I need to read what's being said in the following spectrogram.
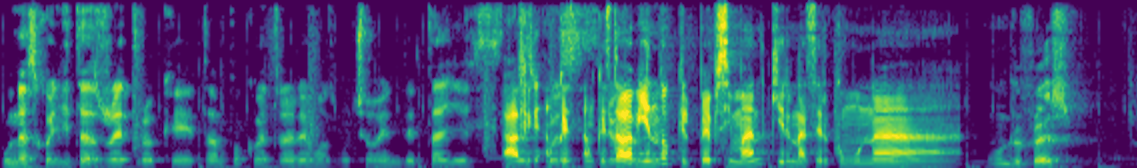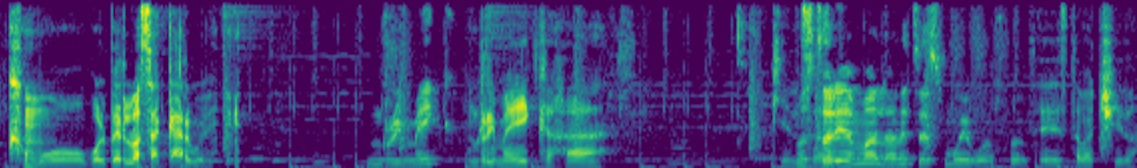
Unas joyitas retro que tampoco entraremos mucho en detalles. Ah, fíjate, aunque, Después, aunque estaba creo que- viendo que el Pepsi Man quieren hacer como una. Un refresh. Como volverlo a sacar, güey. Un remake. Un remake, ajá. ¿Quién No sabe? estaría mal, la neta es muy buen juego. Sí, estaba chido.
